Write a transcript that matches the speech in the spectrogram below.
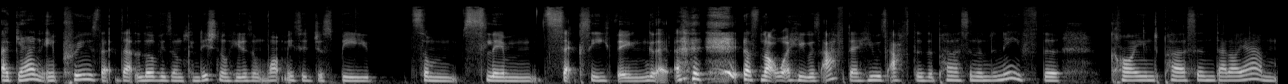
again, it proves that, that love is unconditional. He doesn't want me to just be some slim, sexy thing. That's not what he was after. He was after the person underneath, the kind person that I am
